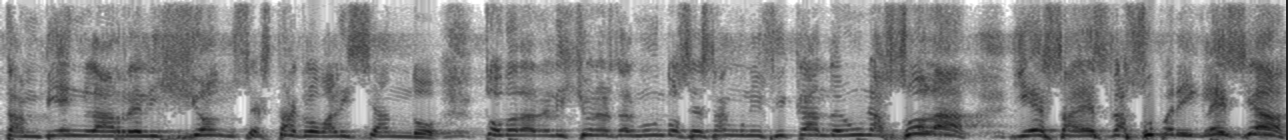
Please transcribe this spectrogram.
también la religión se está globalizando. Todas las religiones del mundo se están unificando en una sola. Y esa es la super iglesia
